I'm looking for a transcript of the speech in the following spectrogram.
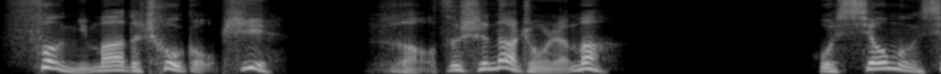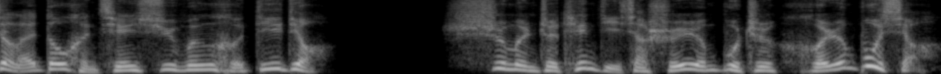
放你妈的臭狗屁！老子是那种人吗？我萧猛向来都很谦虚、温和、低调。试问这天底下谁人不知，何人不晓？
